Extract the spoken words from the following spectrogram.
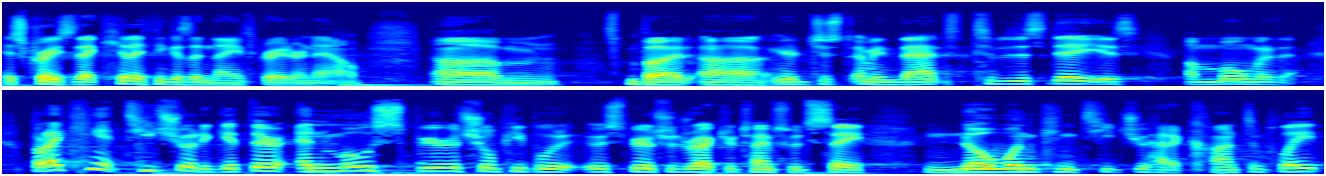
It's crazy. That kid i think is a ninth grader now. Um, But uh, just, I mean, that to this day is a moment of that. But I can't teach you how to get there. And most spiritual people, spiritual director types would say, no one can teach you how to contemplate,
